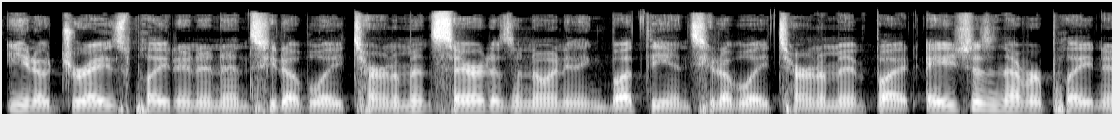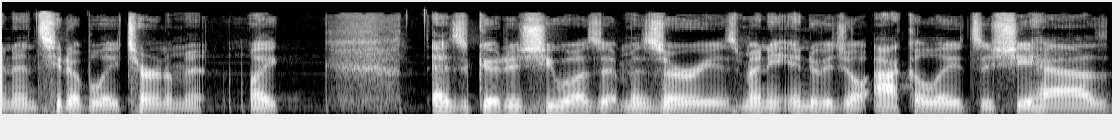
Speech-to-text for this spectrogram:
you know, Dre's played in an NCAA tournament. Sarah doesn't know anything but the NCAA tournament, but Aijha's never played in an NCAA tournament. Like, as good as she was at Missouri, as many individual accolades as she has,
